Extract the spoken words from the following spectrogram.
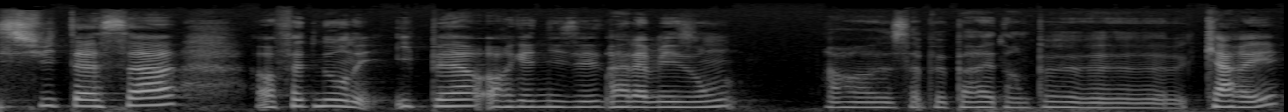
suite à ça, en fait, nous, on est hyper organisés à la maison. Alors, euh, ça peut paraître un peu euh, carré,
